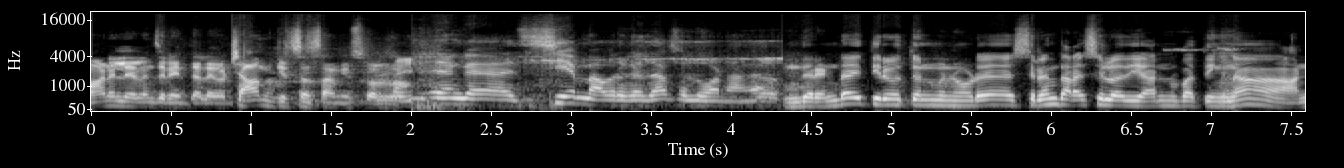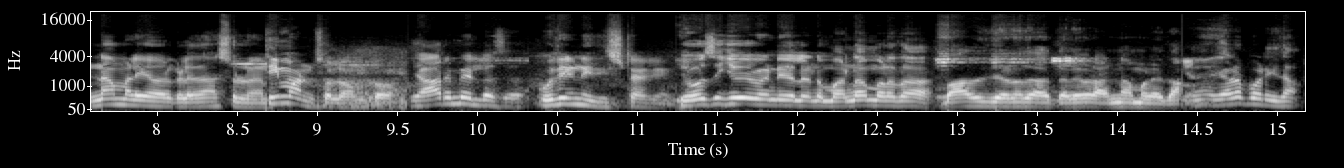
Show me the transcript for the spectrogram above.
மாநில இளைஞரின் தலைவர் ஷாம் கிருஷ்ணசாமி சொல்லலாம். எங்க சிஎம் அவர்கள் தான் சொல்லுவோம் நாங்க இந்த ரெண்டாயிரத்தி இருபத்தொன்னோட சிறந்த அரசியல்வாதி யாருன்னு பார்த்தீங்கன்னா அண்ணாமலை அவர்களை தான் சொல்லுவேன். சீமான் சொல்லுவோம் ப்ரோ யாருமே இல்ல சார். உதயநிதி ஸ்டாலின். யோசிக்கவே வேண்டியதில்லை நம்ம அண்ணாமலை தான். பாரதிய ஜனதா தலைவர் அண்ணாமலை தான். எடப்பாடி தான்.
